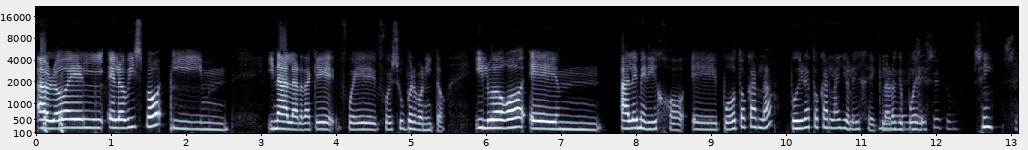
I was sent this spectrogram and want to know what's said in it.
habló el, el obispo y, y nada, la verdad que fue, fue súper bonito. Y luego eh, Ale me dijo, eh, ¿puedo tocarla? ¿Puedo ir a tocarla? Y yo le dije, claro ¿Me que puedes. tú? Sí. Sí.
